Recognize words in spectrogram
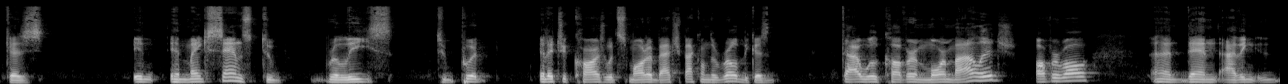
because it it makes sense to release to put electric cars with smaller battery pack on the road because that will cover more mileage overall uh, than having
